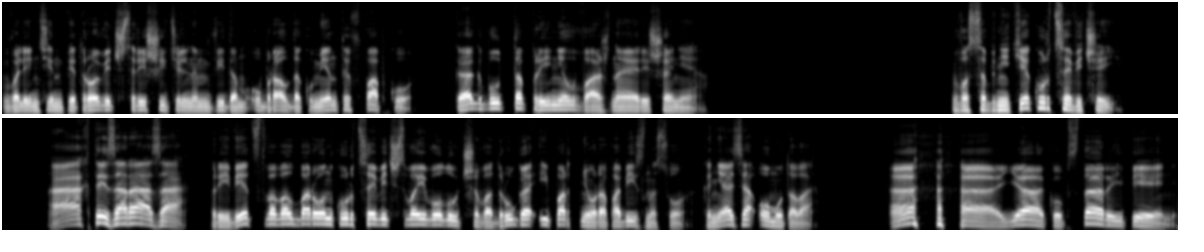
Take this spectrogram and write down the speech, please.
Валентин Петрович с решительным видом убрал документы в папку, как будто принял важное решение. В особняке Курцевичей. «Ах ты, зараза!» — приветствовал барон Курцевич своего лучшего друга и партнера по бизнесу, князя Омутова. «Ах-ха-ха, Якуб, старый пень!»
